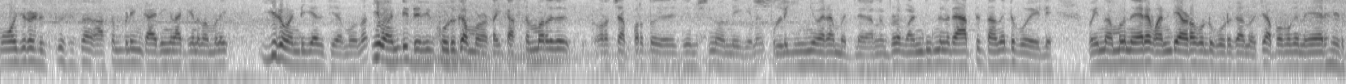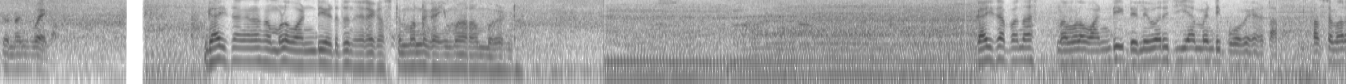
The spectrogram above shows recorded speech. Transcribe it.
മോജറോ ഡിസ്ക് സിസ്റ്റം അസംബ്ലിങ് കാര്യങ്ങളൊക്കെയാണ് നമ്മൾ ഈ ഒരു വണ്ടിക്ക് അത് ചെയ്യാൻ പോകുന്നത്. ഈ വണ്ടി ഡെലിവറി കൊടുക്കാൻ പോകട്ടെ ഈ കസ്റ്റമർ ഇത് കുറച്ച് അപ്പുറത്ത് ജംഗ്ഷനിൽ വന്നിരിക്കുന്നത് പുള്ളി ഇങ്ങി വരാൻ പറ്റില്ല. കാരണം ഇവിടെ വണ്ടി ഇന്നലെ രാത്രി തന്നിട്ട് പോയില്ലേ? അപ്പോൾ ഇന്ന് നമ്മൾ നേരെ വണ്ടി അവിടെ കൊണ്ട് കൊടുക്കാമെന്ന് വെച്ചാൽ അപ്പോൾ നമുക്ക് നേരെ എടുത്തുകൊണ്ട് എടുത്തുണ്ടെങ്കിൽ പോയേക്കാം. ഗൈസ് അങ്ങനെ നമ്മൾ വണ്ടി എടുത്ത് നേരെ കസ്റ്റമറിന് കൈമാറാൻ പോകണ്ട ഗൈസ് അപ്പം എന്നാ നമ്മൾ വണ്ടി ഡെലിവറി ചെയ്യാൻ വേണ്ടി പോവുക കേട്ടോ കസ്റ്റമർ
